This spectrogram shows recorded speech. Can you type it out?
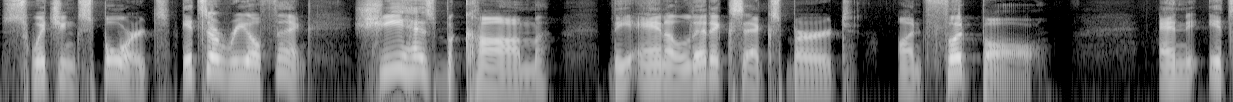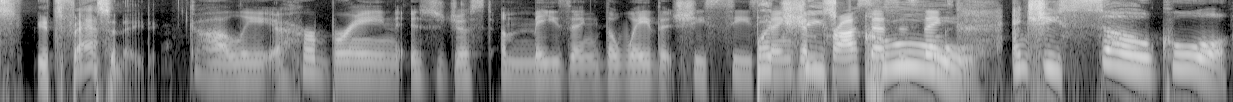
Switching sports, it's a real thing. She has become the analytics expert on football, and it's it's fascinating. Golly, her brain is just amazing. The way that she sees But things and processes cool. things, and she's so cool.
